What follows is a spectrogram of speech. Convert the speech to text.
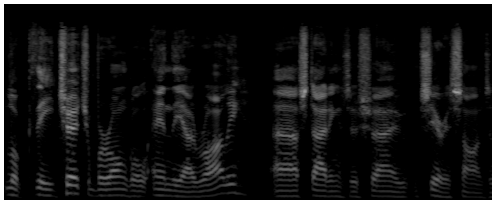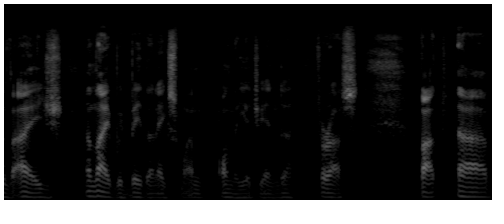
look, the Churchill Brewongle and the O'Reilly are starting to show serious signs of age, and they would be the next one on the agenda for us. But um,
